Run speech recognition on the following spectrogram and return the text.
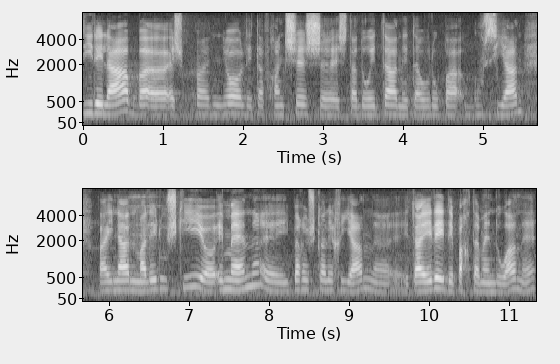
direla, ba, Espanol eta Frantses eh, estadoetan eta Europa guzian, baina maleruski eh, hemen, e, Iper Euskal Herrian, eta ere departamentuan, e,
